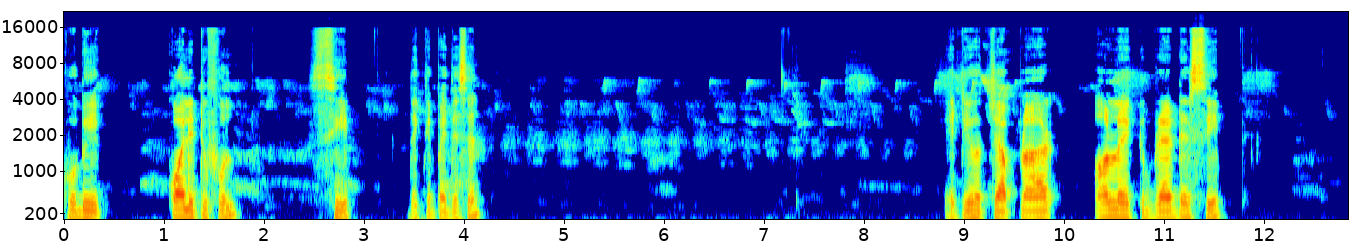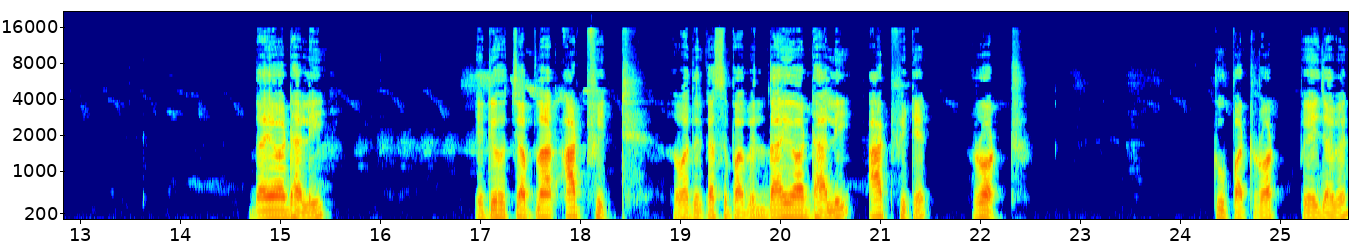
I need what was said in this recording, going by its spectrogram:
খুবই কোয়ালিটিফুল সিপ দেখতে পাইতেছেন। এটি হচ্ছে আপনার অন্য একটি ব্র্যান্ডের সিপ দায়া ঢালি এটি হচ্ছে আপনার আট ফিট আমাদের কাছে পাবেন দায়া ঢালি আট ফিটের রড টু পার্ট রড পেয়ে যাবেন।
